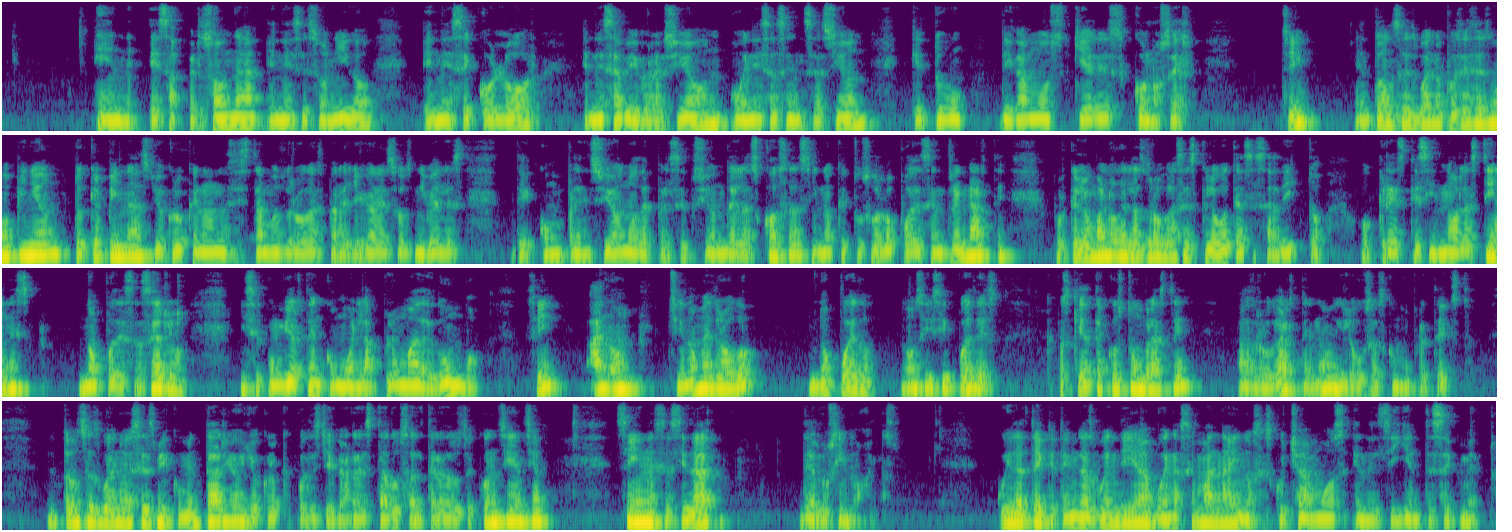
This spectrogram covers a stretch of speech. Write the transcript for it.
en esa persona, en ese sonido, en ese color, en esa vibración o en esa sensación que tú, digamos, quieres conocer. ¿Sí? Entonces, bueno, pues esa es mi opinión. ¿Tú qué opinas? Yo creo que no necesitamos drogas para llegar a esos niveles de comprensión o de percepción de las cosas, sino que tú solo puedes entrenarte, porque lo malo de las drogas es que luego te haces adicto o crees que si no las tienes, no puedes hacerlo y se convierten como en la pluma de Dumbo, ¿sí? Ah, no, si no me drogo, no puedo. No, sí, sí puedes. Pues que ya te acostumbraste a drogarte, ¿no? Y lo usas como pretexto. Entonces, bueno, ese es mi comentario. Yo creo que puedes llegar a estados alterados de conciencia sin necesidad de alucinógenos. Cuídate, que tengas buen día, buena semana y nos escuchamos en el siguiente segmento.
